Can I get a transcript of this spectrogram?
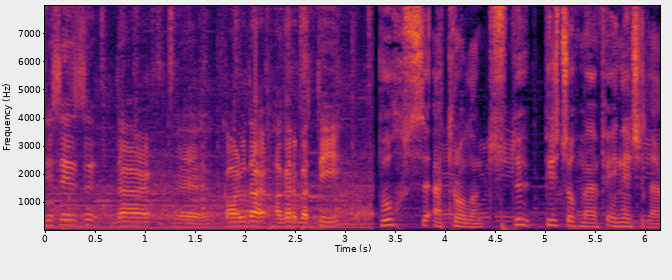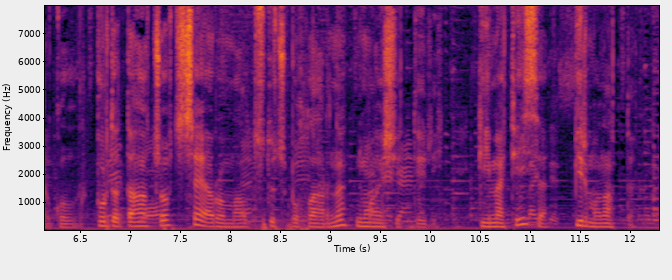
This is the uh, called the agarbatti. Bu xüsusi ətri olan tüstü bir çox mənfi enerjilər qovur. Burada daha çox çiçək aromalı tüstü çubuqlarını nümayiş etdiririk. Qiyməti isə 1 manatdır.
